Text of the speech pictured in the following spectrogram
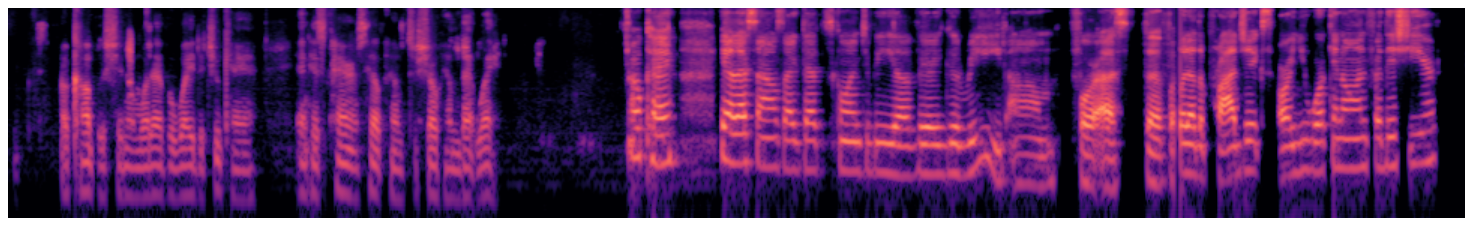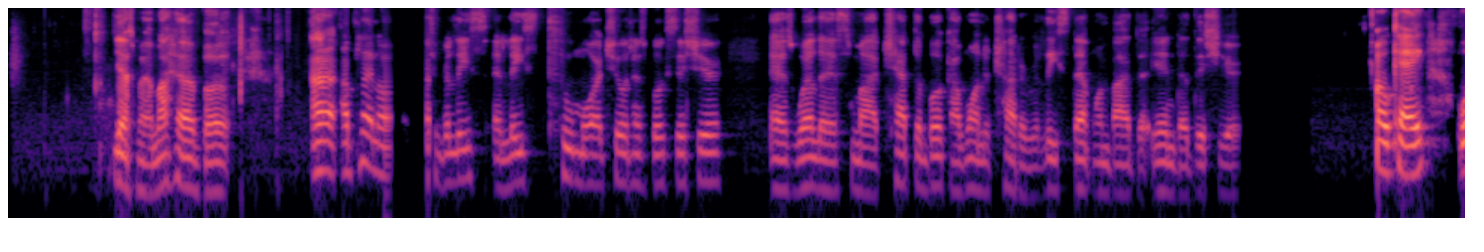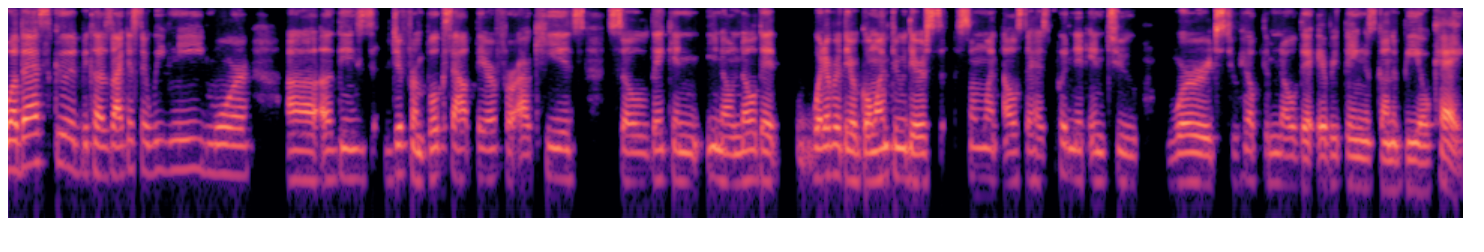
accomplish it in whatever way that you can and his parents helped him to show him that way Okay. Yeah, that sounds like that's going to be a very good read um, for us. The what other projects are you working on for this year? Yes, ma'am. I have uh I, I plan on to release at least two more children's books this year, as well as my chapter book. I want to try to release that one by the end of this year. Okay, well, that's good because, like I said, we need more uh, of these different books out there for our kids so they can, you know, know that whatever they're going through, there's someone else that has put it into words to help them know that everything is going to be okay.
